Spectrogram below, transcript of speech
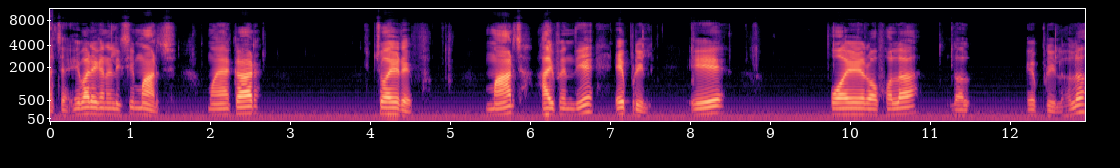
আচ্ছা এবার এখানে লিখছি মার্চ মায়াকার চয়ের এফ মার্চ হাইফেন দিয়ে এপ্রিল এ পয়ের অফলা দল এপ্রিল হলো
